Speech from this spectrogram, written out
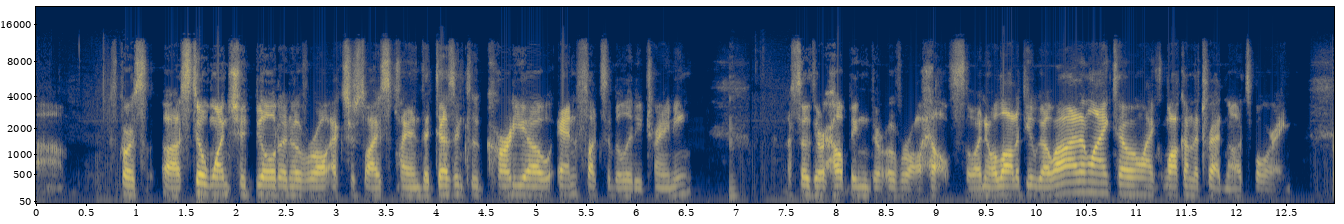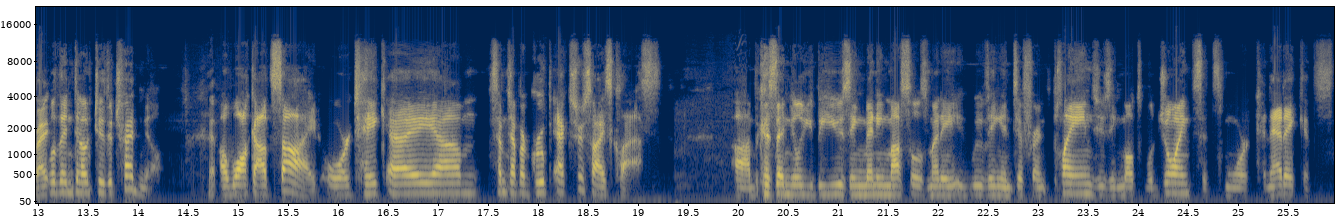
Um, of course, uh, still one should build an overall exercise plan that does include cardio and flexibility training so they're helping their overall health. So I know a lot of people go, well, I don't like to like walk on the treadmill; it's boring. Right. Well, then don't do the treadmill. Yep. Uh, walk outside or take a um, some type of group exercise class. Uh, because then you'll be using many muscles, many moving in different planes, using multiple joints. It's more kinetic. It's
